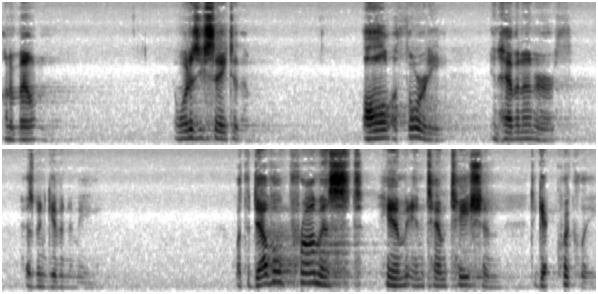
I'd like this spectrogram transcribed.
On a mountain. And what does he say to them? All authority in heaven and earth has been given to me. What the devil promised him in temptation to get quickly,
